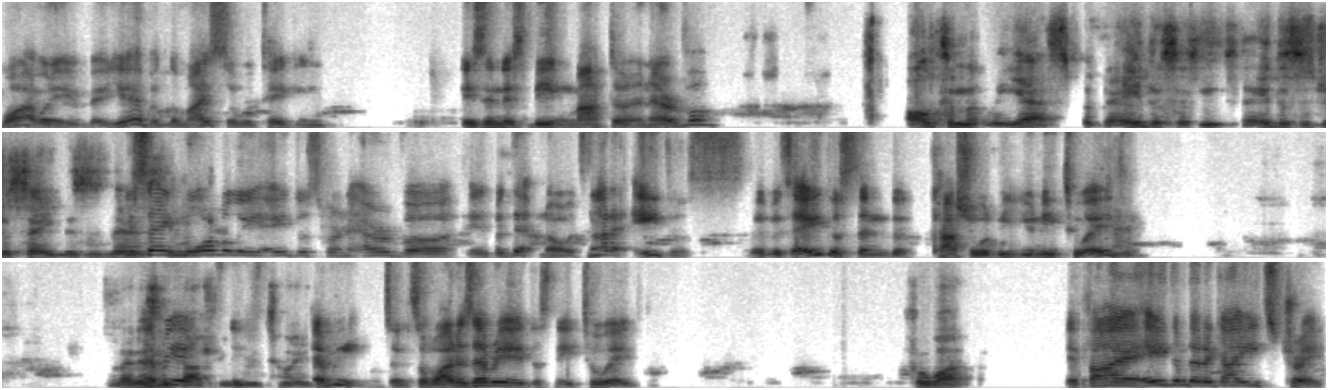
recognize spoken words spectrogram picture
Why? You, yeah, but the Maisa we're taking. Isn't this being matter and erva? Ultimately, yes, but the Adus isn't. The Adus is just saying this is their. You're saying normally Adus for an Erva, is, but that, no, it's not an Adus. If it's Adus, then the Kasha would be you need two Adim. That is every the Kasha. You need two Adus. Every, so why does every Adus need two Adim? For what? If I Adim that a guy eats and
